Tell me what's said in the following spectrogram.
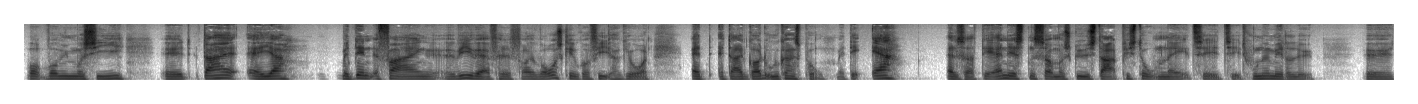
hvor, hvor vi må sige, øh, der er jeg med den erfaring, øh, vi i hvert fald fra vores geografi har gjort, at, at der er et godt udgangspunkt. Men det er altså, det er næsten som at skyde startpistolen af til, til et 100 meter løb. Øh,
